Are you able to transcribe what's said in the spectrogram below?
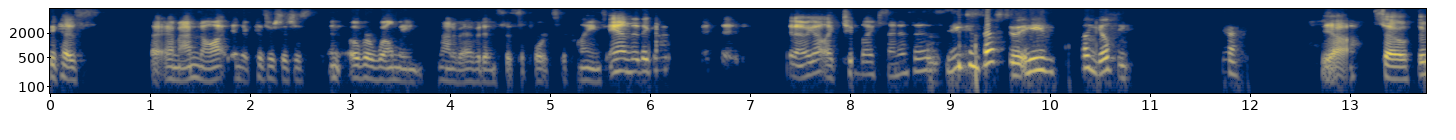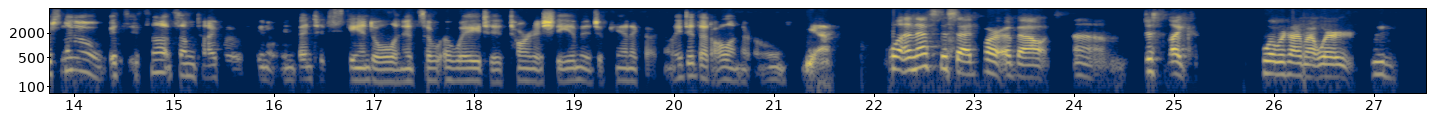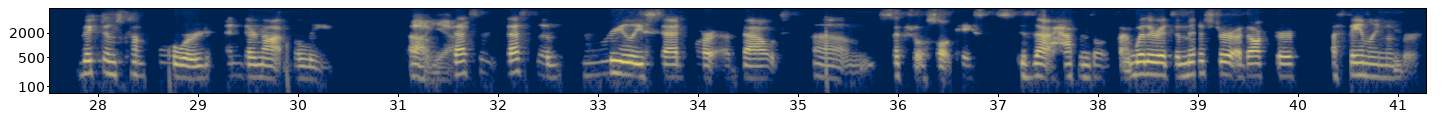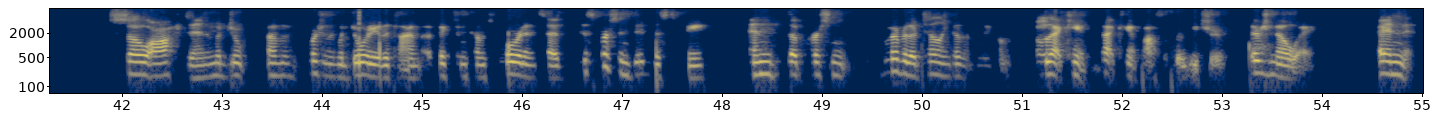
because I'm, I'm not and because there's just an overwhelming amount of evidence that supports the claims and that they got convicted. You know, he got like two life sentences. He confessed to it. He pled guilty. Yeah. Yeah so there's no, it's it's not some type of you know invented scandal, and it's a, a way to tarnish the image of Kanakuk. They did that all on their own. Yeah. Well, and that's the sad part about um, just like what we're talking about, where we victims come forward and they're not believed. Oh, Um, yeah. That's that's the really sad part about um, sexual assault cases is that happens all the time. Whether it's a minister, a doctor, a family member, so often, major- uh, unfortunately, majority of the time, a victim comes forward and says, "This person did this to me," and the person, whoever they're telling, doesn't believe them. Oh, that can't that can't possibly be true. There's no way. And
